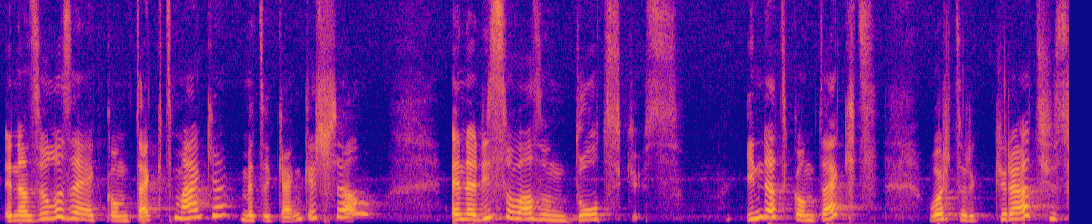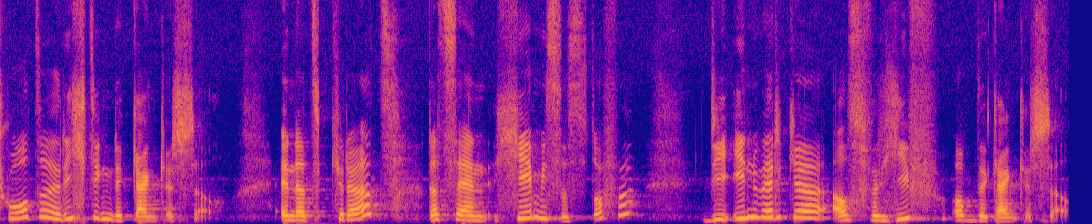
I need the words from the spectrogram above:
En dan zullen zij contact maken met de kankercel. En dat is zoals een doodskus. In dat contact wordt er kruid geschoten richting de kankercel. En dat kruid dat zijn chemische stoffen die inwerken als vergif op de kankercel.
